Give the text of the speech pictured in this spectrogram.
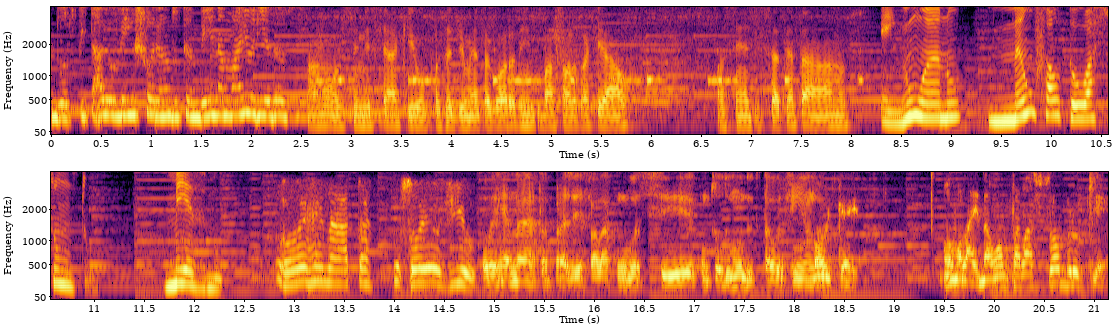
do hospital, eu venho chorando também, na maioria das vezes. Vamos iniciar aqui o procedimento agora de intubação orotraqueal. Paciente de 70 anos. Em um ano, não faltou assunto. Mesmo. Oi, Renata. Sou eu, Gil. Oi, Renata. Prazer falar com você, com todo mundo que está ouvindo. Ok. Vamos lá, e nós vamos falar sobre o quê?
